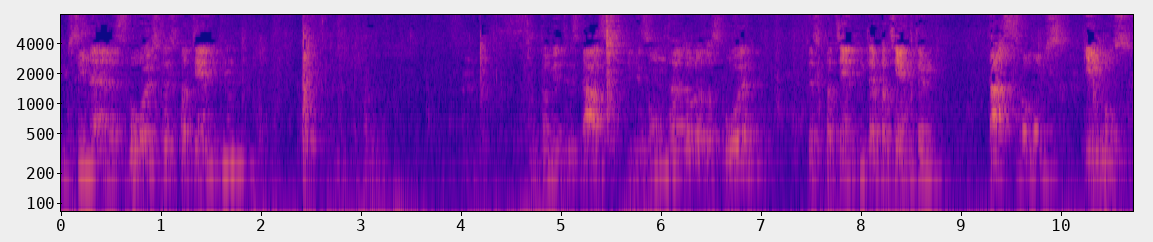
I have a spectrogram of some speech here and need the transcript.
im Sinne eines Wohls des Patienten. Und damit ist das, die Gesundheit oder das Wohl des Patienten, der Patientin, das, worum es gehen muss.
